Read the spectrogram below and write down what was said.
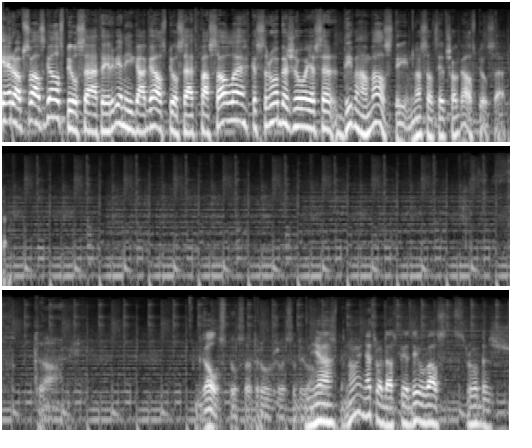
Eiropas valsts galvaspilsēta ir vienīgā galvaspilsēta pasaulē, kas robežojas ar divām valstīm. Nosauciet šo galvaspilsētu. Tā. Galvaspilsēta robežojas ar divām Jā, valstīm. nu, viņi atrodas pie divu valstu robežu.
